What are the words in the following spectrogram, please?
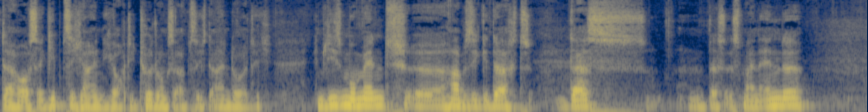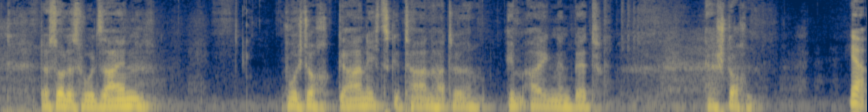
daraus ergibt sich eigentlich auch die Tötungsabsicht eindeutig. In diesem Moment äh, habe sie gedacht, das das ist mein Ende, das soll es wohl sein. wo ich doch gar nichts getan hatte, im eigenen Bett erstochen. Ja,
